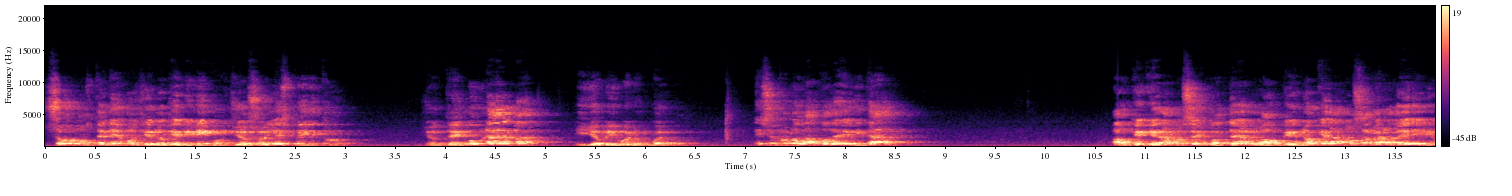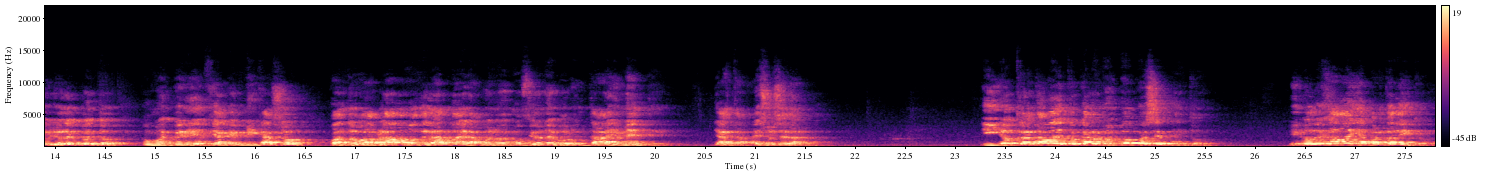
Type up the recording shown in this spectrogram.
somos, tenemos y en lo que vivimos. Yo soy espíritu, yo tengo un alma y yo vivo en un cuerpo. Eso no lo va a poder evitar. Aunque queramos esconderlo, aunque no queramos hablar de ello, yo le cuento como experiencia que en mi caso, cuando hablábamos del alma, era bueno, emociones, voluntad y mente. Ya está, eso es el alma. Y yo trataba de tocar muy poco ese punto. Y lo dejaba ahí apartadito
